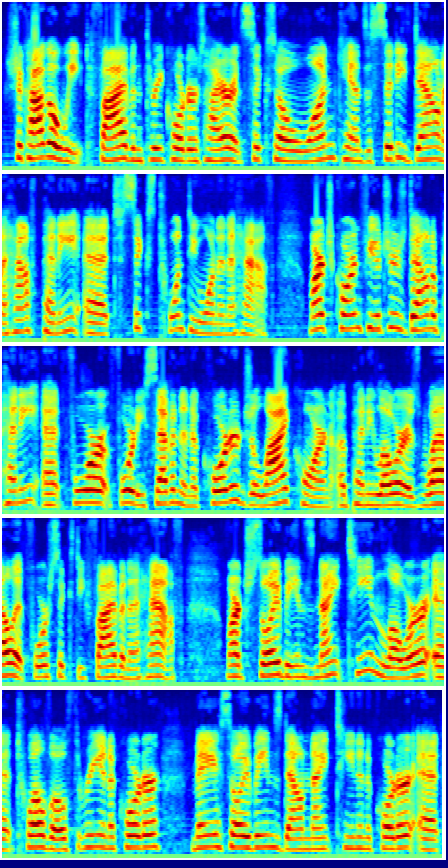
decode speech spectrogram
Chicago wheat five and three quarters higher at six oh one. Kansas City down a half penny at six twenty one and a half. March corn futures down a penny at four forty seven and a quarter. July corn a penny lower as well at four sixty five and a half. March soybeans 19 lower at 1203 and a quarter. May soybeans down 19 and a quarter at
